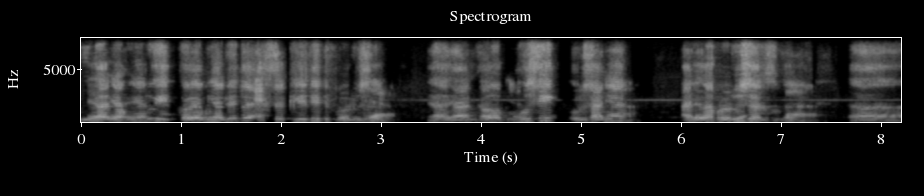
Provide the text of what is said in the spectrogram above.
Bukan ya, yang punya ya. duit. Kalau yang punya duit itu executive producer. ya Ya kan? Kalau Ya. musik urusannya nah, adalah produser sebenarnya. nah, Eh,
